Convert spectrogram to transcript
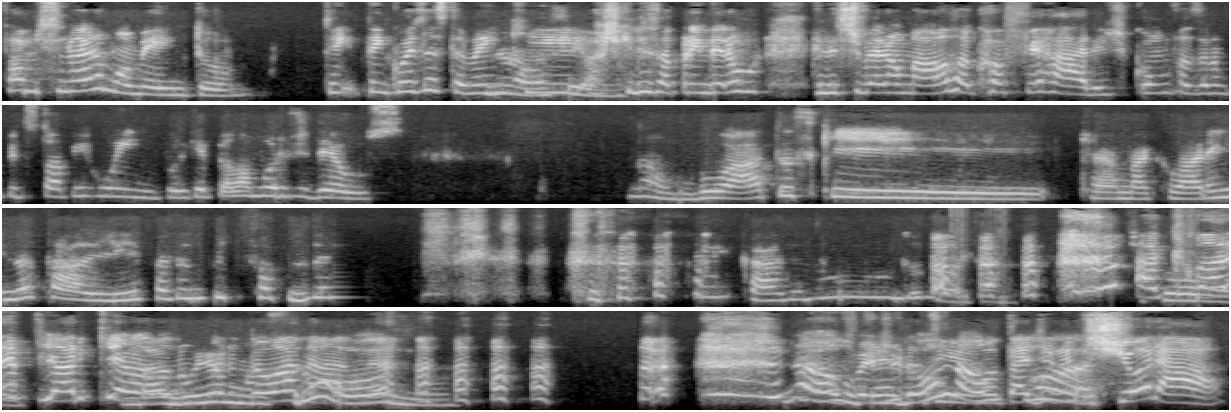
Sabe, se não era o momento. Tem, tem coisas também Não, que assim- eu acho que eles aprenderam, eles tiveram uma aula com a Ferrari de como fazer um pit stop ruim, porque pelo amor de Deus. Não, boatos que, que a McLaren ainda tá ali fazendo pit stop do em casa do, do Norte. a Tipo, Clara é pior que ela, não perdoa nada. Não, não perdoa assim, não, vontade pô. de chorar.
